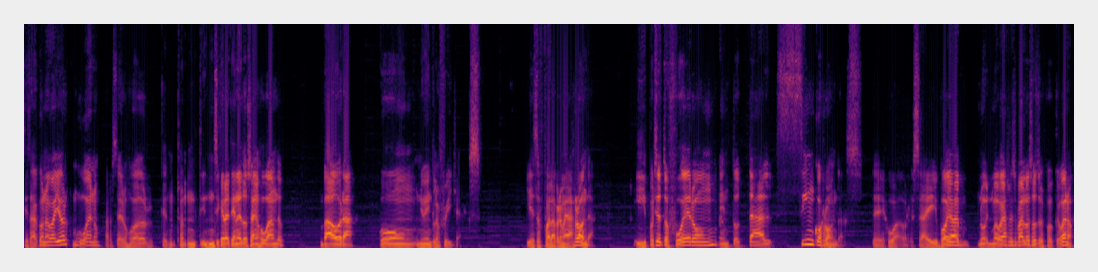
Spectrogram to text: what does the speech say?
que estaba con Nueva York, muy bueno, para ser un jugador que ni siquiera tiene dos años jugando, va ahora con New England Free Jacks. Y esa fue la primera ronda. Y por cierto, fueron en total cinco rondas de jugadores. Ahí voy a, me voy a reservar los otros porque, bueno,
